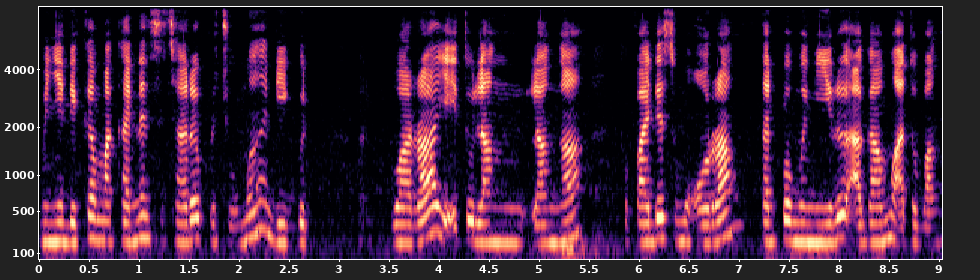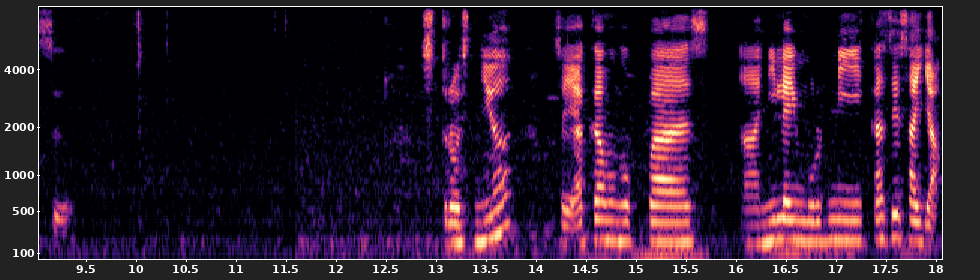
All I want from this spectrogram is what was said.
menyediakan makanan secara percuma di Good wara iaitu lang, langa kepada semua orang tanpa mengira agama atau bangsa. Seterusnya, saya akan mengupas uh, nilai murni kasih sayang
